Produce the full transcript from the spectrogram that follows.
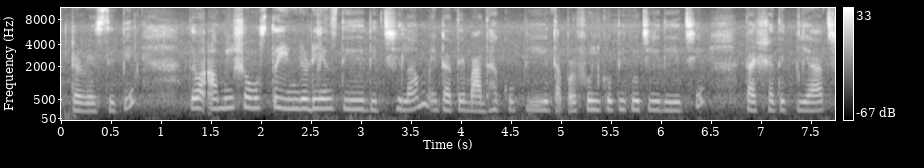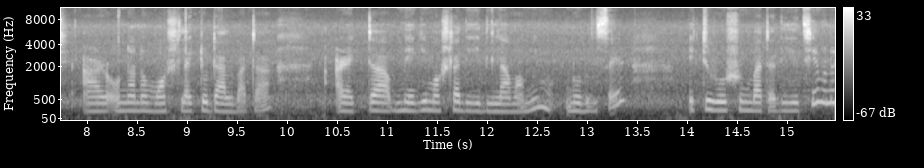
একটা রেসিপি তো আমি সমস্ত ইনগ্রেডিয়েন্টস দিয়ে দিচ্ছিলাম। এটাতে বাঁধাকপি, তারপর ফুলকপি কুচিয়ে দিয়েছি। তার সাথে পেঁয়াজ আর অন্যান্য মশলা, একটু ডাল বাটা, আর একটা ম্যাগি মশলা দিয়ে দিলাম আমি নুডলসের। একটু রসুন বাটা দিয়েছি মানে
